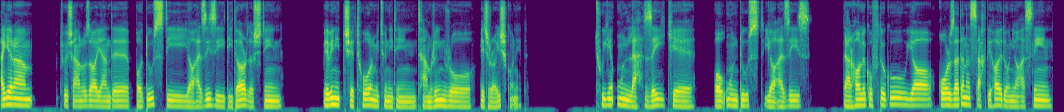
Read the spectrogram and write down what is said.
اگرم توی چند روز آینده با دوستی یا عزیزی دیدار داشتین ببینید چطور می‌تونید این تمرین رو اجرایش کنید. توی اون لحظه ای که با اون دوست یا عزیز در حال گفتگو یا قر زدن از سختی های دنیا هستین؟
